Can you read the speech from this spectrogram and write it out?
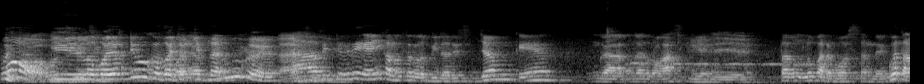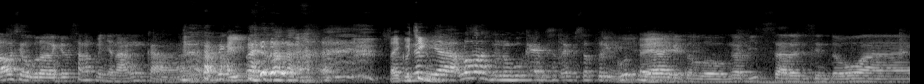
Wow, gila banyak juga bacot Banyak kita. juga ya. Tuh ini kayaknya kalau terlebih dari sejam kayaknya nggak nggak terlalu asik ya. Iya. Ntar lu pada bosan deh. Gue tahu sih obrolan kita sangat menyenangkan. tapi Tai tapi kucing. Kan ya lo harus menunggu ke episode-episode berikutnya Iya. gitu loh. Nggak bisa dari sini doang.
